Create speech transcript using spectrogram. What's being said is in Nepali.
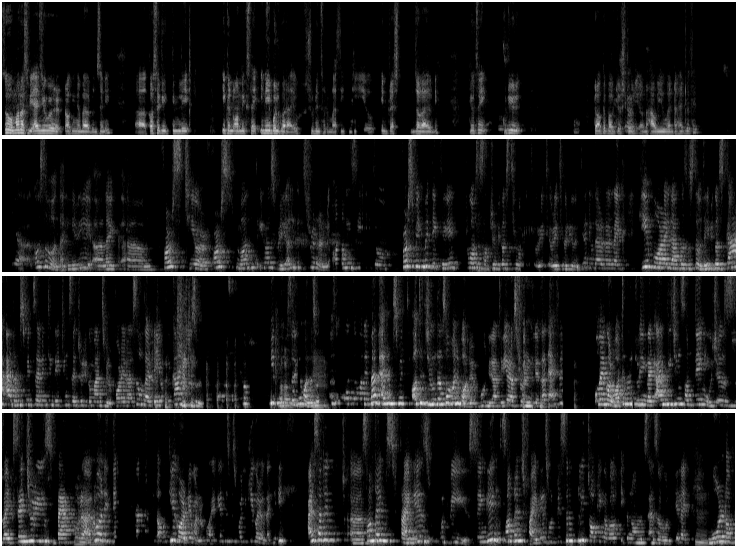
so Manaswi as you were talking about हुन्छ नि कसरी तिमीले इकोनोमिक्सलाई इनेबल गरायो स्टुडेन्ट्सहरूमाथि कि यो इन्ट्रेस्ट जगायो नि त्यो चाहिँ could you talk about your story on how you went ahead with it कस्तो भन्दाखेरि like first year first month it was very अलिकति स्टुडेन्टहरूले अनइजी त्यो फर्स्ट विकमै देख्थ्यो कि to was a subject because theory theory theory theory हुन्थ्यो अनि उनीहरूलाई लाइक के पढाइरहेको जस्तो हुन्थ्यो बिकज कहाँ एडम स्मिथ सेभेन्टिन एटिन सेन्चुरीको मान्छेहरू पढाइरहेको छ उनीहरूले यो कहाँ युज हुन्छ के भइसक्यो भनेर सोध्नु म्याम एडम स्मिथ अझै जिउँदछ भने भनेर भनिरहेको थियो एउटा स्टुडेन्टले त आई oh कुराहरू। अनि अब के गर्ने भन्नु भयो क्या त्यसपछि मैले के गरेँ भन्दाखेरि I started uh, sometimes Fridays would be singing, sometimes Fridays would be simply talking about economics as a whole. Okay? Like mm. world of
